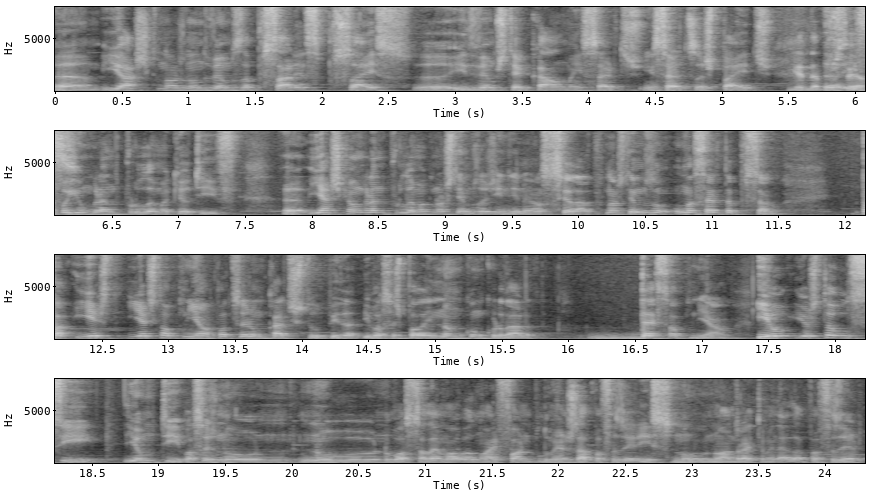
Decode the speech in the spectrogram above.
Um, e acho que nós não devemos apressar esse processo uh, e devemos ter calma em certos, em certos aspectos. Uh, e foi um grande problema que eu tive. Uh, e acho que é um grande problema que nós temos hoje em dia na nossa sociedade, porque nós temos uma certa pressão. E, este- e esta opinião pode ser um bocado estúpida e vocês podem não concordar dessa opinião. Eu, eu estabeleci, eu meti, vocês no, no, no vosso telemóvel, no iPhone, pelo menos dá para fazer isso, no, no Android também dá, para fazer.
